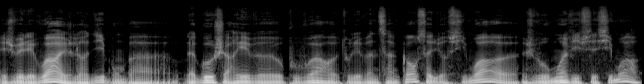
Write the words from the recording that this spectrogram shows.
Et je vais les voir et je leur dis, bon bah, la gauche arrive au pouvoir tous les 25 ans, ça dure 6 mois, je veux au moins vivre ces 6 mois.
